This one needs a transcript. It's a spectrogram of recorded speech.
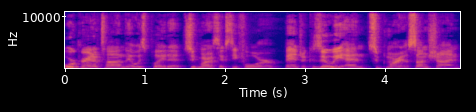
Ocarina of Time, they always played it. Super Mario 64, Banjo Kazooie, and Super Mario Sunshine.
